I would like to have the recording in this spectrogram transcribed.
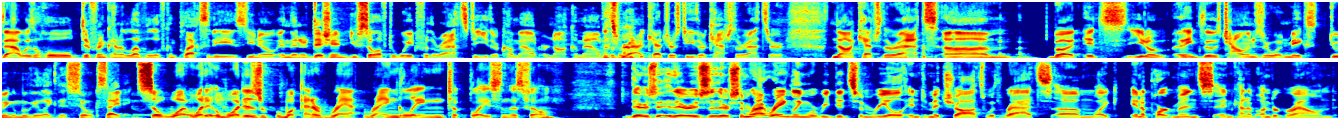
that was a whole different kind of level of complexities, you know. And then in addition, you still have to wait for the rats to either come out or not come out, That's for the right. rat catchers to either catch the rats or not catch the rats. Um, but it's you know, I think those challenges are what makes doing a movie like this so exciting. So what what what is what kind of rat wrangling took place in this film? There's there's there's some rat wrangling where we did some real intimate shots with rats, um, like in apartments and kind of underground.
